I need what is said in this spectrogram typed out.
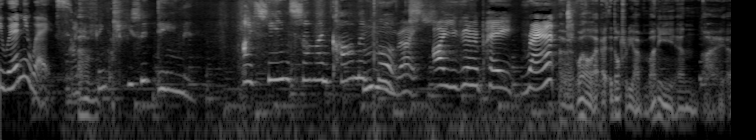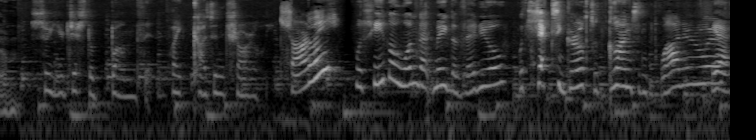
What are you, anyways? I Um, think he's a demon. I've seen some in comic books. Right. Are you gonna pay rent? Uh, well, I, I don't really have money, and I um. So you're just a bum then, like cousin Charlie. Charlie? Was he the one that made the video with sexy girls with guns and blood everywhere? Yeah,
